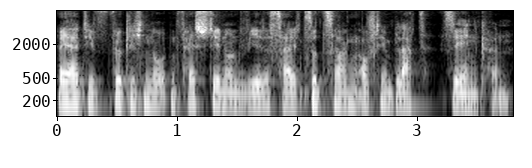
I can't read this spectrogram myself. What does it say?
äh, ja, die wirklichen Noten feststehen und wir das halt sozusagen auf dem Blatt sehen können.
